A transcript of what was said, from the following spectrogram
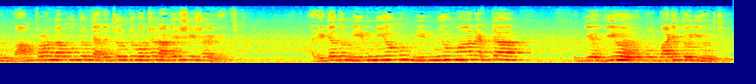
এবং বামফ্রন্ট আমল তো তেরো চোদ্দ বছর আগে শেষ হয়ে গেছে। আর এটা তো নির্মীয়ম নির্মীয়মান একটা গৃহ- গৃহ বাড়ি তৈরি হচ্ছে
